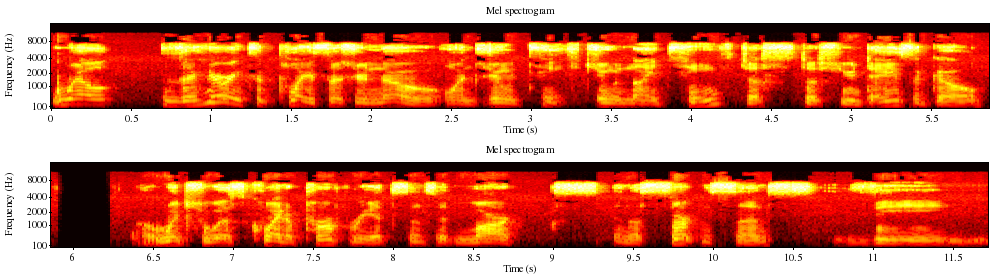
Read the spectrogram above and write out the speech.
Well, the hearing took place, as you know, on Juneteenth, June 19th, just a few days ago, uh, which was quite appropriate since it marks, in a certain sense, the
